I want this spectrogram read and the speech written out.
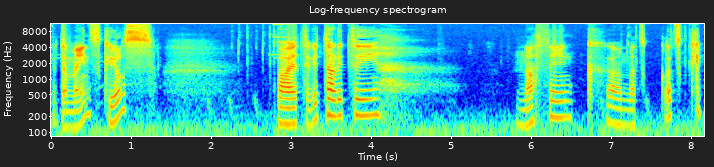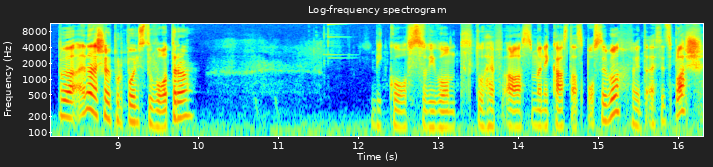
with the main skills. Piety, vitality. Nothing. And let's let's keep. Uh, I'll actually put points to water because we want to have as many cast as possible with acid splash.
